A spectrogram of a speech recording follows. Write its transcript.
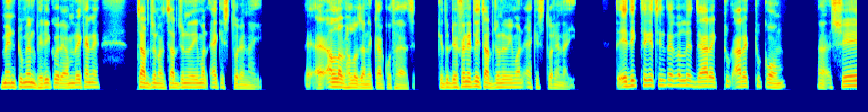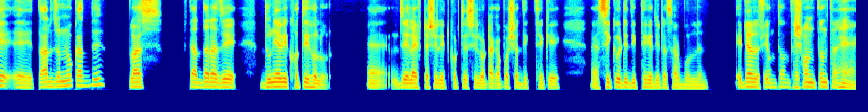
ম্যান টু ম্যান ভেরি করে। আমরা এখানে চারজন আছে চারজনের ইমান এক স্তরে নাই। আল্লাহ ভালো জানে কার কোথায় আছে। কিন্তু ডেফিনেটলি চারজনের ইমান এক স্তরে নাই। তো এদিক থেকে চিন্তা করলে যার একটু আর একটু কম সে তার জন্য কাঁদবে। প্লাস তার দ্বারা যে দুনিয়াবি ক্ষতি হলো যে লাইফটা সে লিড করতেছিল টাকা পয়সার দিক থেকে সিকিউরিটির দিক থেকে যেটা স্যার বললেন এটার সন্তান সন্তান হ্যাঁ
